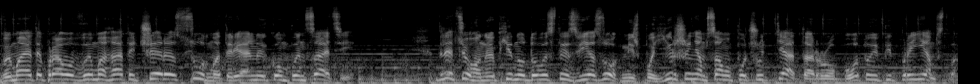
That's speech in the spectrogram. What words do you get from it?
ви маєте право вимагати через суд матеріальної компенсації. Для цього необхідно довести зв'язок між погіршенням самопочуття та роботою підприємства.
